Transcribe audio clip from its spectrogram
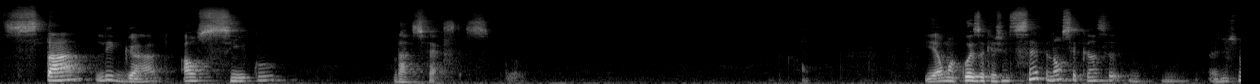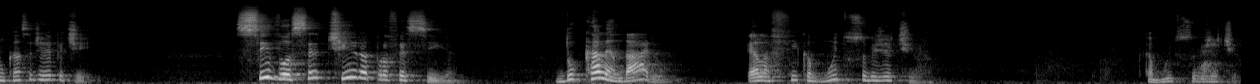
está ligado ao ciclo das festas. E é uma coisa que a gente sempre não se cansa, a gente não cansa de repetir. Se você tira a profecia do calendário, ela fica muito subjetiva. Fica muito subjetiva.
